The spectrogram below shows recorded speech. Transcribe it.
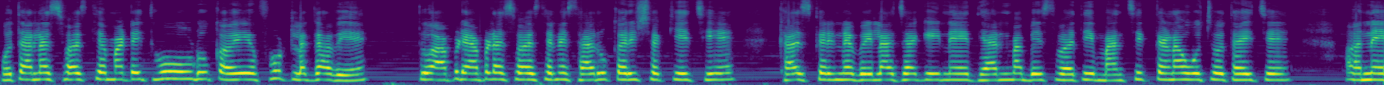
પોતાના સ્વાસ્થ્ય માટે થોડુંક એફોર્ટ લગાવીએ તો આપણે આપણા સ્વાસ્થ્યને સારું કરી શકીએ છીએ. ખાસ કરીને વહેલા જાગીને ધ્યાનમાં બેસવાથી માનસિક તણાવ ઓછો થાય છે. અને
